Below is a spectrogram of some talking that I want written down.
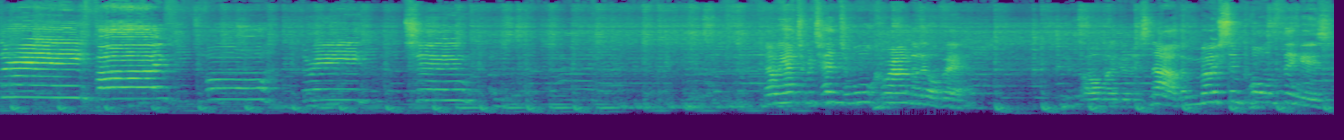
Three, five, four, three, two. Now we have to pretend to walk around a little bit. Oh my goodness. Now, the most important thing is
